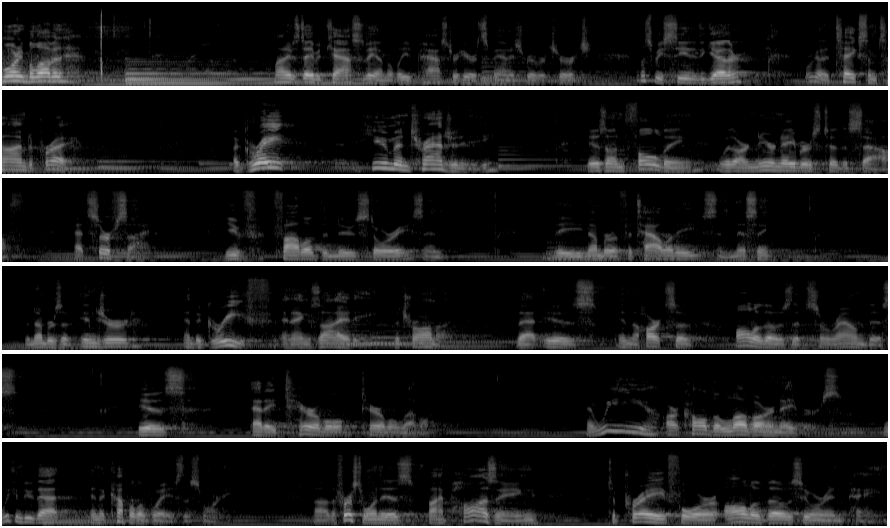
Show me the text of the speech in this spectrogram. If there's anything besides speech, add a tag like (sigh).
Good morning, beloved. My name is David Cassidy. I'm the lead pastor here at Spanish River Church. Let's be seated together. We're going to take some time to pray. A great human tragedy is unfolding with our near neighbors to the south at Surfside. You've followed the news stories and the number of fatalities and missing, the numbers of injured, and the grief and anxiety, the trauma that is in the hearts of all of those that surround this is at a terrible, terrible level. And we are called to love our neighbors. We can do that in a couple of ways this morning. Uh, the first one is by pausing to pray for all of those who are in pain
